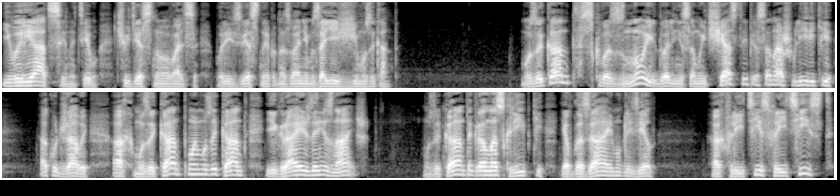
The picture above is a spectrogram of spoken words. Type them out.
и вариации на тему чудесного вальса, более известные под названием «Заезжий музыкант». Музыкант — сквозной, едва ли не самый частый персонаж в лирике Акуджавы. «Ах, музыкант мой, музыкант, играешь да не знаешь». Музыкант играл на скрипке, я в глаза ему глядел — Ах, флейтист, флейтист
